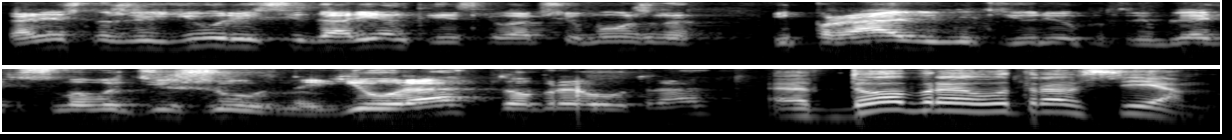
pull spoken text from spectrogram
конечно же, Юрий Сидоренко, если вообще можно и правильник Юрий употреблять слово дежурный. Юра, доброе утро. Э, Доброе утро всем.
